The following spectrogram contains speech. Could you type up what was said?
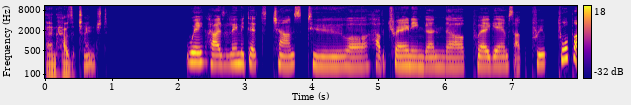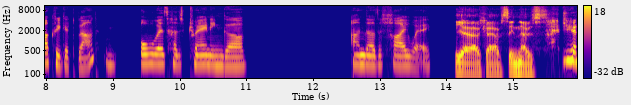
and how's it changed? We had limited chance to uh, have training and uh, play games at pre- proper cricket ground. Always had training uh, under the highway. Yeah, okay. I've seen those. Yeah.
